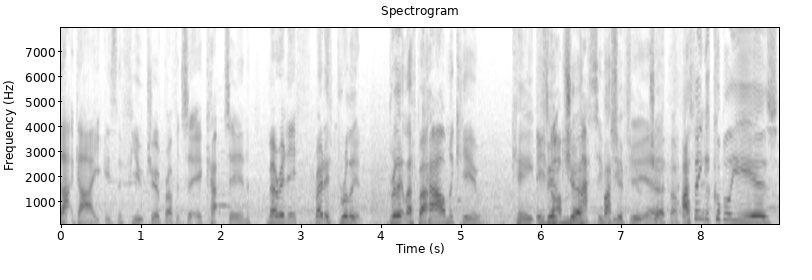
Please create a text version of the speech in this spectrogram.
that guy is the future of Bradford City. Captain Meredith, Meredith, brilliant, brilliant left back. Carl McHugh. Keep He's got a future, massive future, yeah, future. Bradford I think City. a couple of years,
